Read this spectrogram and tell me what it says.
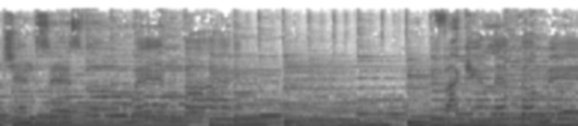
chances flowing by. If I can let the memory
